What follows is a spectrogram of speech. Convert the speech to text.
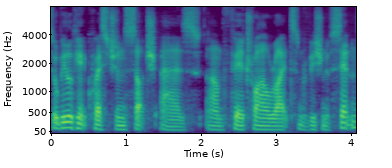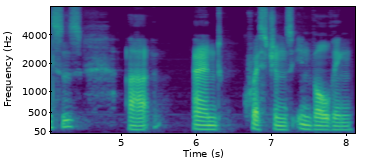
So we'll be looking at questions such as um, fair trial rights and revision of sentences, uh, and questions involving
